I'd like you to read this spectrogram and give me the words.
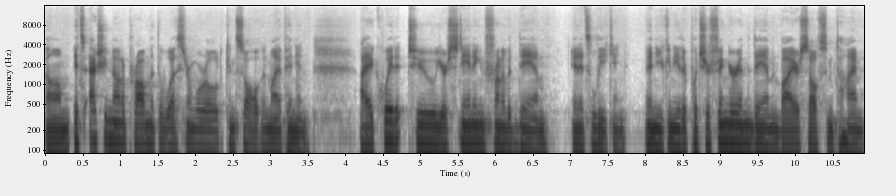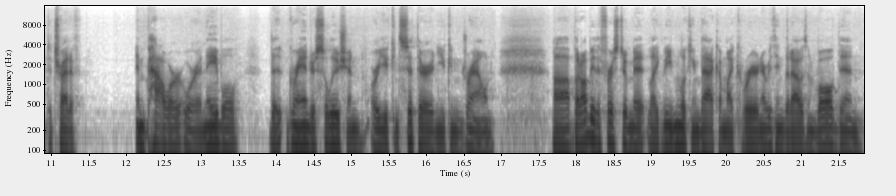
Um, it's actually not a problem that the Western world can solve, in my opinion. I equate it to you're standing in front of a dam and it's leaking, and you can either put your finger in the dam and buy yourself some time to try to empower or enable the grander solution, or you can sit there and you can drown. Uh, but I'll be the first to admit, like even looking back on my career and everything that I was involved in,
